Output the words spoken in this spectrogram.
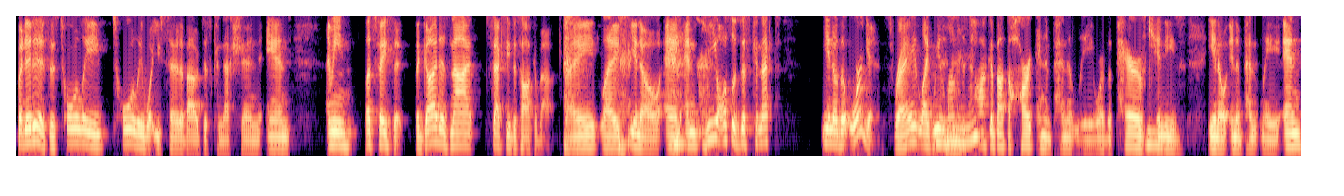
but it is it's totally totally what you said about disconnection. And i mean let's face it the gut is not sexy to talk about right? Like you know and and we also disconnect you know the organs right? Like we love mm-hmm. to talk about the heart independently or the pair of mm-hmm. kidneys you know independently. And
